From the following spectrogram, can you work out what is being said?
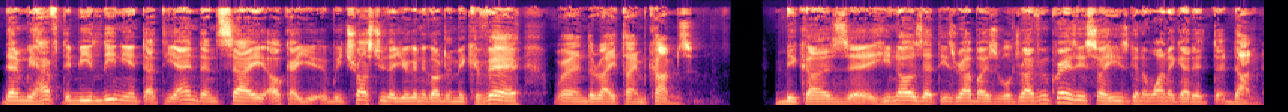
then we have to be lenient at the end and say, okay, you, we trust you that you're going to go to the mikveh when the right time comes because uh, he knows that these rabbis will drive him crazy, so he's going to want to get it done.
